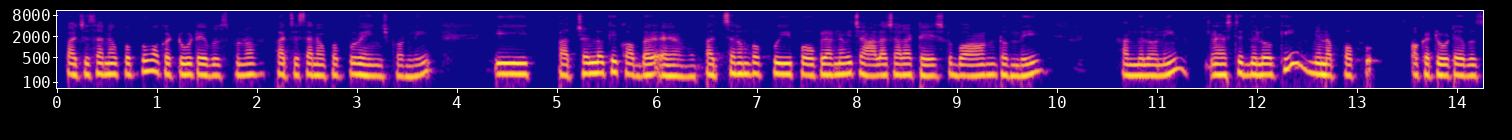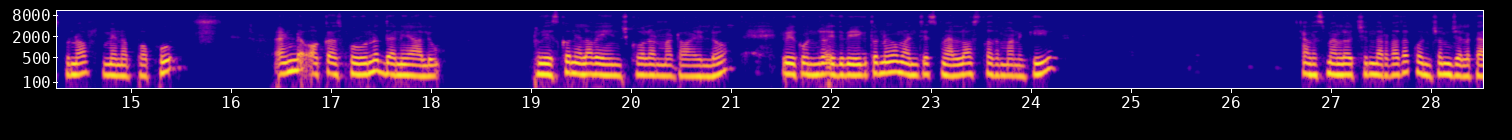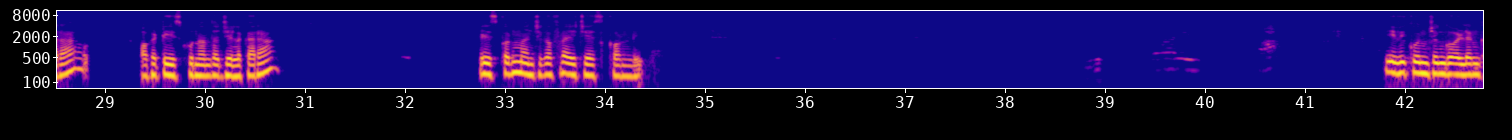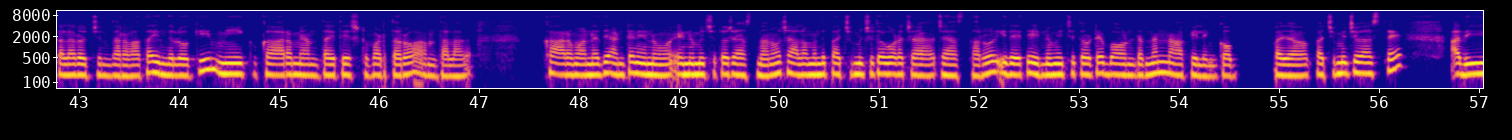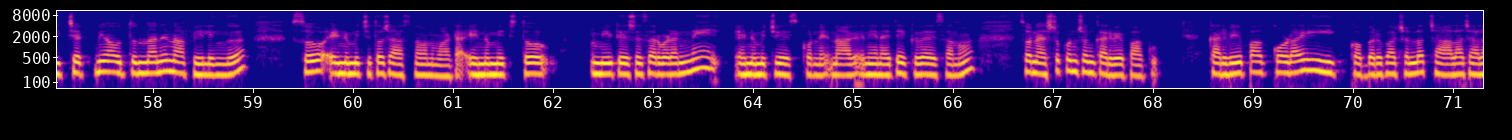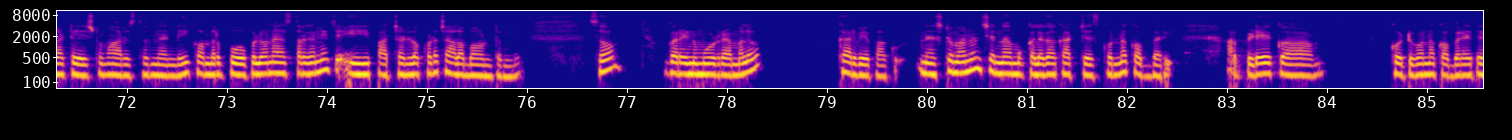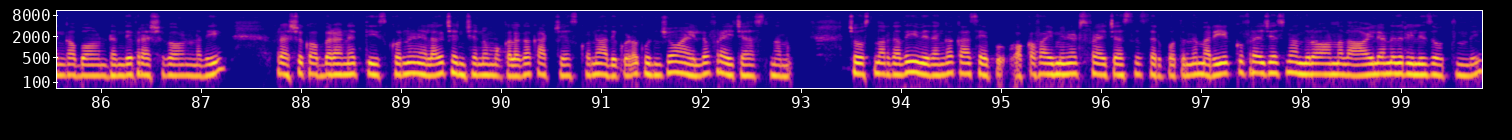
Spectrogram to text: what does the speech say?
పచ్చిశనగపప్పు ఒక టూ టేబుల్ స్పూన్ ఆఫ్ పచ్చిశనగపప్పు వేయించుకోండి. ఈ పచ్చళ్ళలోకి కొబ్బరి పచ్చనపప్పు ఈ పోపులు అనేవి చాలా చాలా టేస్ట్ బాగుంటుంది. అందులోని నెక్స్ట్ ఇందులోకి మినప్పప్పు. ఒక టూ టేబుల్ స్పూన్ ఆఫ్ మినప్పప్పు. అండ్ ఒక స్పూన్ ధనియాలు. వేసుకొని ఇలా వేయించుకోవాలన్నమాట ఆయిల్లో. ఇవి కొంచెం ఇది వేగుతుండగా మంచి స్మెల్ వస్తుంది మనకి. అలా స్మెల్ వచ్చిన తర్వాత కొంచెం జీలకర్ర. ఒక టీ స్పూన్ అంత జీలకర్ర. వేసుకొని మంచిగా ఫ్రై చేసుకోండి. ఇవి కొంచెం గోల్డెన్ కలర్ వచ్చిన తర్వాత ఇందులోకి మీకు కారం ఎంత అయితే ఇష్టపడతారో అంతలాగా కారం అనేది అంటే నేను ఎండుమిర్చితో చేస్తున్నాను. చాలామంది పచ్చిమిర్చితో కూడా చేస్తారు. ఇదైతే ఎండుమిర్చితోటే బాగుంటుందని నా ఫీలింగ్ ప- పచ్చిమిర్చి వేస్తే అది చట్నీ అవుతుందని నా ఫీలింగ్ సో ఎండుమిర్చితో చేస్తాం అనమాట ఎండుమిర్చితో మీ టేస్ట్ సరిపడని ఎండుమిర్చి వేసుకోండి. నా నేనైతే ఎక్కువ వేసాను. సో నెక్స్ట్ కొంచెం కరివేపాకు. కరివేపాకు కూడా ఈ కొబ్బరి పచ్చడిలో చాలా చాలా టేస్ట్ మారుస్తుందండి. కొందరు పోపులోనే వేస్తారు కానీ ఈ పచ్చడిలో కూడా చాలా బాగుంటుంది. సో ఒక రెండు మూడు రెమ్మలు కరివేపాకు. నెక్స్ట్ మనం చిన్న ముక్కలుగా కట్ చేసుకున్న కొబ్బరి. అప్పుడే కొట్టుకున్న కొబ్బరి అయితే ఇంకా బాగుంటుంది ఫ్రెష్గా ఉన్నది. ఫ్రెష్ కొబ్బరి అనేది తీసుకొని నేను ఇలాగ చిన్న చిన్న ముక్కలుగా కట్ చేసుకొని అది కూడా కొంచెం ఆయిల్లో ఫ్రై చేస్తున్నాను. చూస్తున్నారు కదా ఈ విధంగా కాసేపు ఒక ఫైవ్ మినిట్స్ ఫ్రై చేస్తే సరిపోతుంది. మరీ ఎక్కువ ఫ్రై చేసినా అందులో ఉన్నది ఆయిల్ అనేది రిలీజ్ అవుతుంది.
